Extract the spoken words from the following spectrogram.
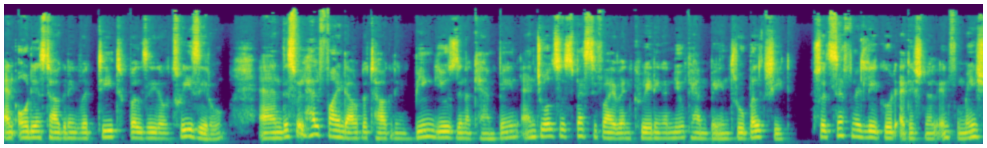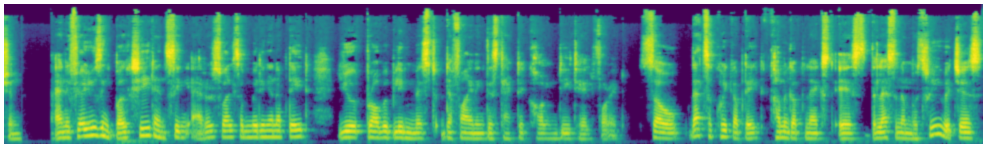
and audience targeting with T00030 and this will help find out the targeting being used in a campaign and to also specify when creating a new campaign through bulk sheet. So it's definitely good additional information. And if you're using bulk sheet and seeing errors while submitting an update, you probably missed defining this tactic column detail for it. So that's a quick update. Coming up next is the lesson number three, which is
